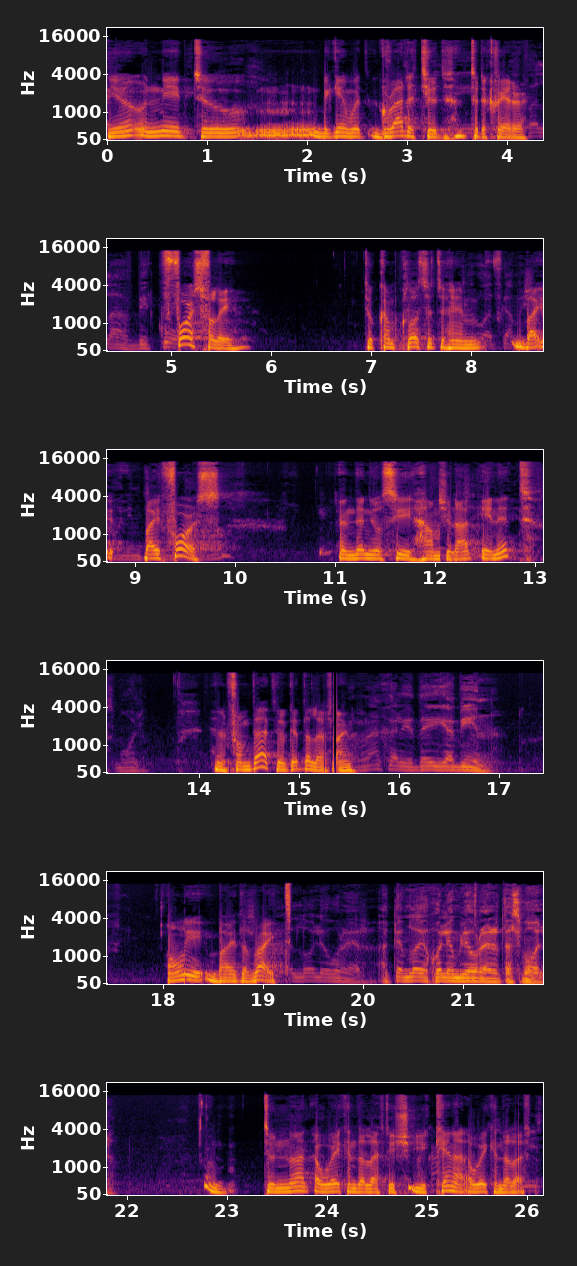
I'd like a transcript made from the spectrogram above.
You need to mm, begin with gratitude to the Creator, forcefully, to come closer to Him by by force and then you'll see how much you're not in it. And from that, you'll get the left line. Only by the right. Do not awaken the left. You, you cannot awaken the left.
